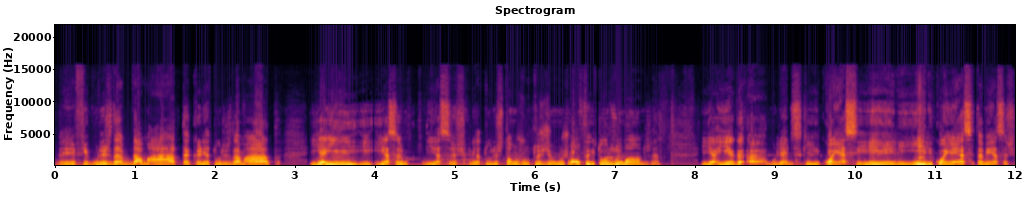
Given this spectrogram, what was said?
É, figuras da, da, mata, criaturas da mata, e aí e, e, essa, e essas criaturas estão juntas de uns malfeitores humanos, né? E aí a, a, mulher diz que conhece ele, e ele conhece também essas,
